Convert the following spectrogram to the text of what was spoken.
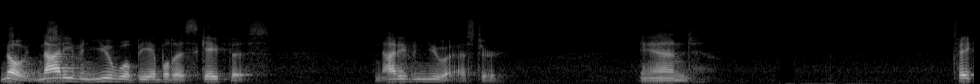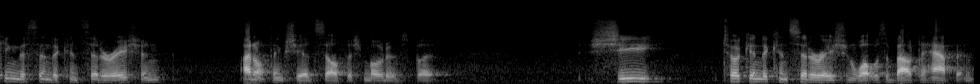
No, not even you will be able to escape this. Not even you, Esther. And taking this into consideration, I don't think she had selfish motives, but she took into consideration what was about to happen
